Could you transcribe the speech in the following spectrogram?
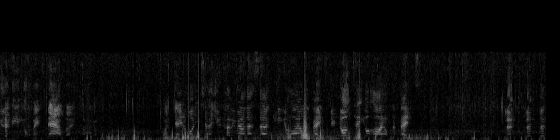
You're looking at your fence now, though. Right, Jane, I want you to, as you're coming around that circle, keep your eye on the fence. Do not take your eye off the fence. Look, look, look.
